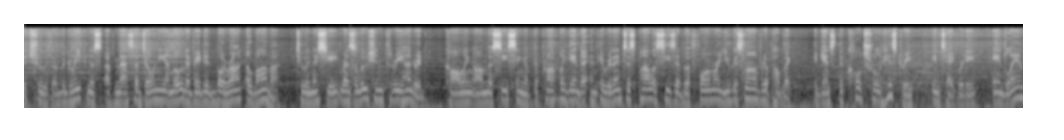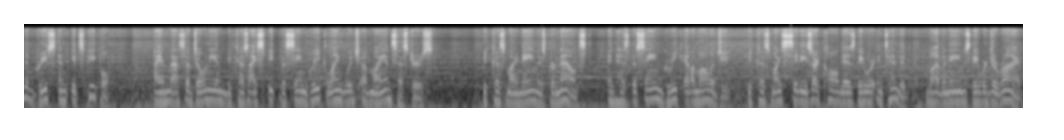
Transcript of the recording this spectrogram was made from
The truth of the Greekness of Macedonia motivated Barack Obama to initiate Resolution 300, calling on the ceasing of the propaganda and irrelentless policies of the former Yugoslav Republic, against the cultural history, integrity, and land of Greece and its people. I am Macedonian because I speak the same Greek language of my ancestors. Because my name is pronounced, and has the same Greek etymology, because my cities are called as they were intended, by the names they were derived.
